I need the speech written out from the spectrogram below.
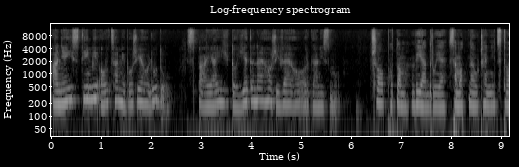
a neistými ovcami Božieho ľudu. Spája ich do jedného živého organizmu. Čo potom vyjadruje samotné učeníctvo?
